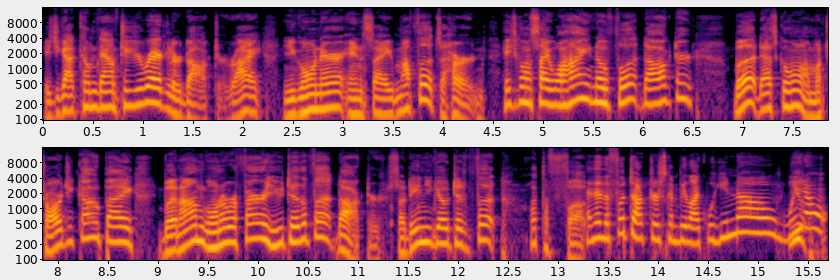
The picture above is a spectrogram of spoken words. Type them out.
is you got to come down to your regular doctor, right? You go in there and say, my foot's a hurting. He's going to say, well, I ain't no foot doctor. But that's going. I'm gonna charge you copay, but I'm going to refer you to the foot doctor. So then you go to the foot. What the fuck? And then the foot doctor's going to be like, "Well, you know, we You- don't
